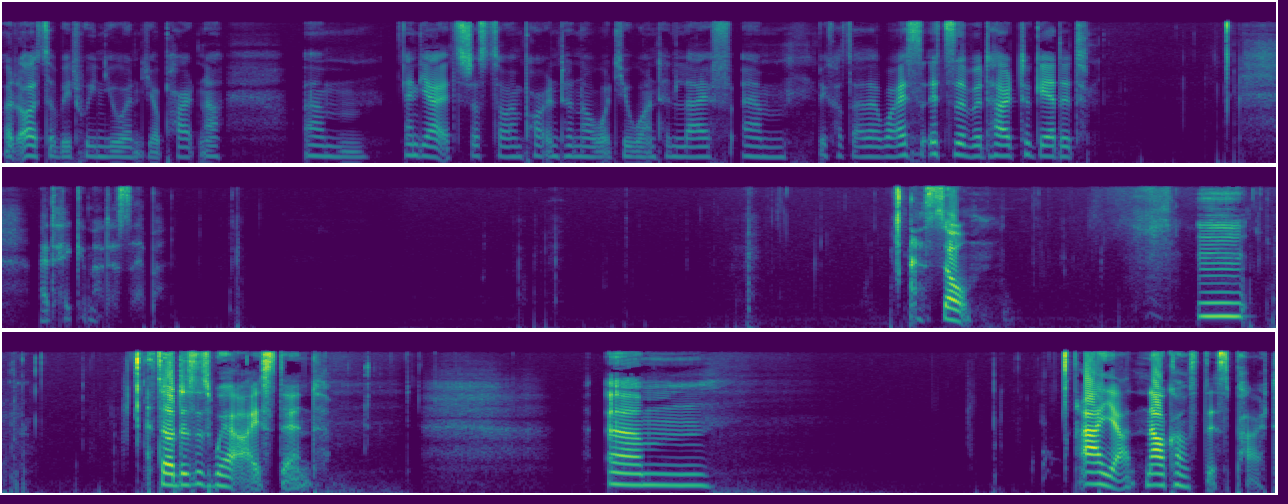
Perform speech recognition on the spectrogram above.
but also between you and your partner. Um, and yeah, it's just so important to know what you want in life um, because otherwise it's a bit hard to get it. I take another sip. So, mm, so this is where I stand. Um, ah, yeah, now comes this part.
